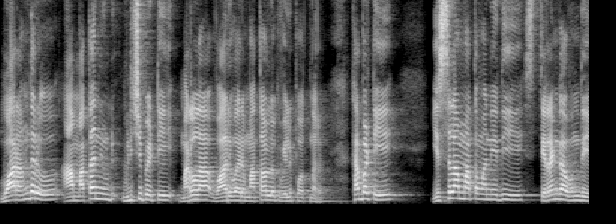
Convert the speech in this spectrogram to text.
వారందరూ ఆ మతాన్ని విడిచిపెట్టి మరలా వారి వారి మతాల్లోకి వెళ్ళిపోతున్నారు. కాబట్టి ఇస్లాం మతం అనేది స్థిరంగా ఉంది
